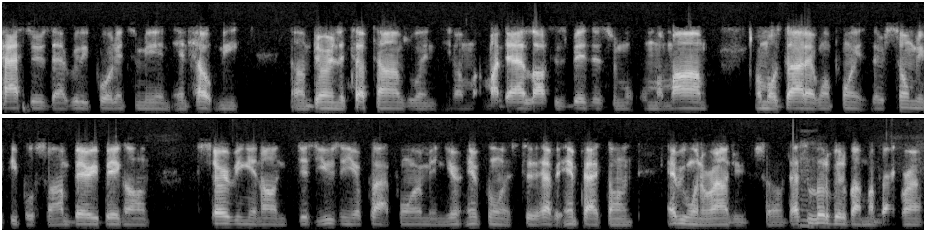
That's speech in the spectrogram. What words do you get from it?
pastors that really poured into me and, and helped me um, during the tough times when, you know, my, my dad lost his business and my mom almost died at one point. There's so many people. So I'm very big on serving and on just using your platform and your influence to have an impact on everyone around you. So that's mm. a little bit about my background.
